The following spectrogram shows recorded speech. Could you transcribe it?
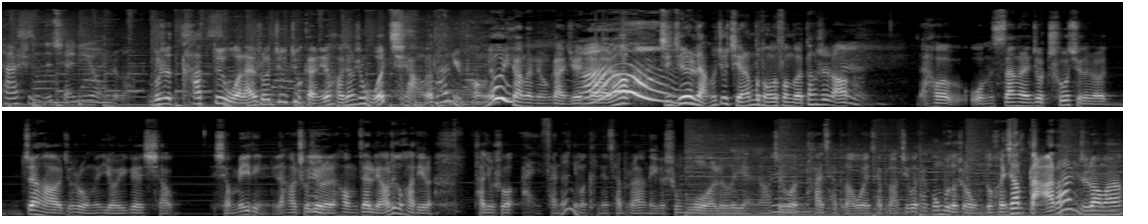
他是你的前女友是吗？不是他对我来说就就感觉好像是我抢了他女朋友一样的那种感觉，你知道吧？哦然后紧接着两个就截然不同的风格，当时然后、嗯然后我们三个人就出去的时候，正好就是我们有一个小小 meeting，然后出去了，嗯然后我们在聊这个话题了，他就说，哎，反正你们肯定猜不出来哪个是我留的言，然后结果嗯他也猜不到，我也猜不到，结果他公布的时候，我们都很想打他，你知道吗？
